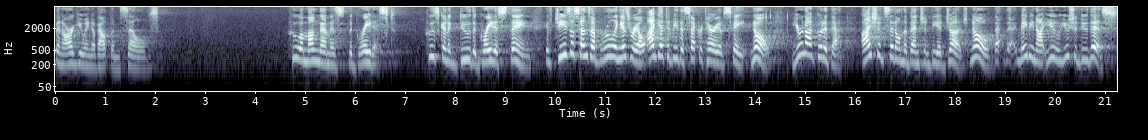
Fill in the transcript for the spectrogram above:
been arguing about themselves. Who among them is the greatest? Who's going to do the greatest thing? If Jesus ends up ruling Israel, I get to be the Secretary of State. No, you're not good at that. I should sit on the bench and be a judge. No, that, that, maybe not you. You should do this.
